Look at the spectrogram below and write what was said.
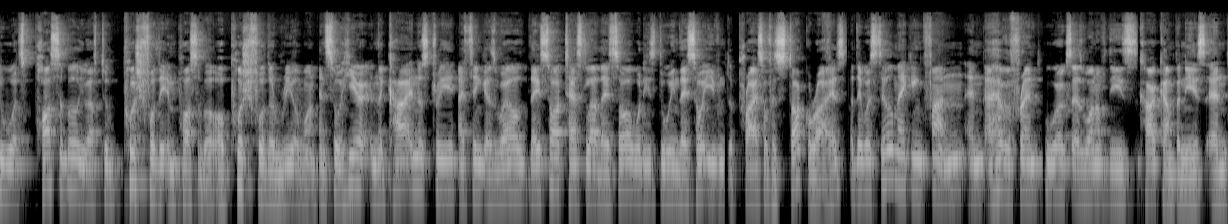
do what's possible. You have to push for the impossible or push for the real one. And so here in the car industry, I think as well, they saw Tesla, they saw what he's doing, they saw even the price of his stock rise, but they were still making fun. And I have a friend who works as one of these car companies, and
